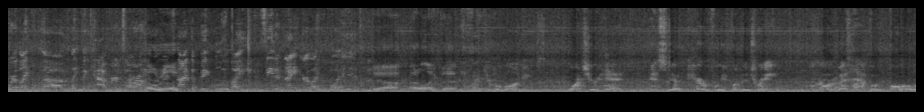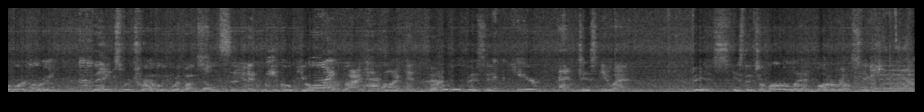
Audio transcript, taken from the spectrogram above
where like um, like the caverns are on the Oh, other really? side, the big blue light. You can see it at night. and You're like, what? yeah, I don't like that. Pack your belongings, watch your head, and step carefully from the train. On behalf of all of our crew, thanks for traveling with us. Don't say. And we hope you'll have a happy and memorable visit here at Disneyland. This is the Tomorrowland Monorail Station.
